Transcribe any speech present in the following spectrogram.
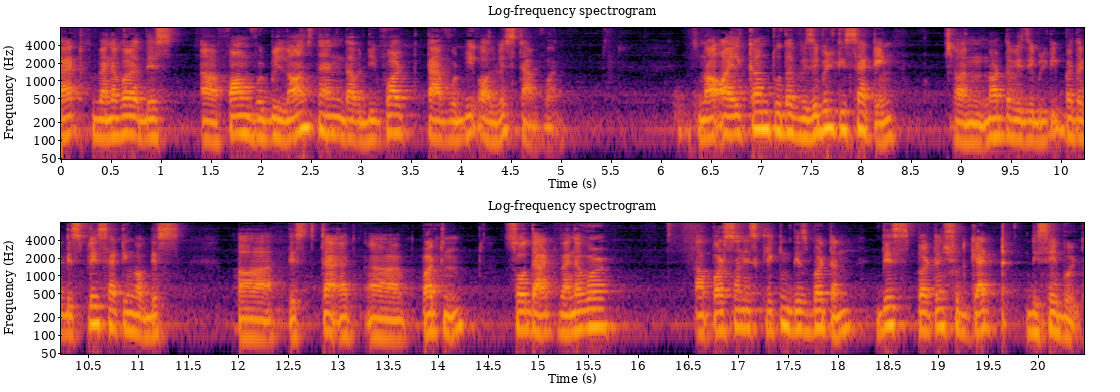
that whenever this uh, form would be launched then the default tab would be always tab 1 so now I'll come to the visibility setting uh, not the visibility but the display setting of this uh, this uh, button so that whenever a person is clicking this button this button should get disabled.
